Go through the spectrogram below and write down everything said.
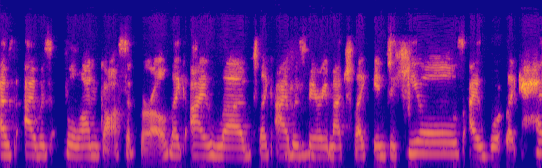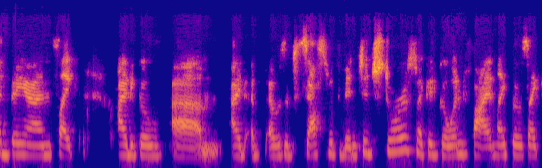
I was I was full on gossip girl. Like I loved like I was very much like into heels. I wore like headbands. Like I'd go um I I was obsessed with vintage stores, so I could go and find like those like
